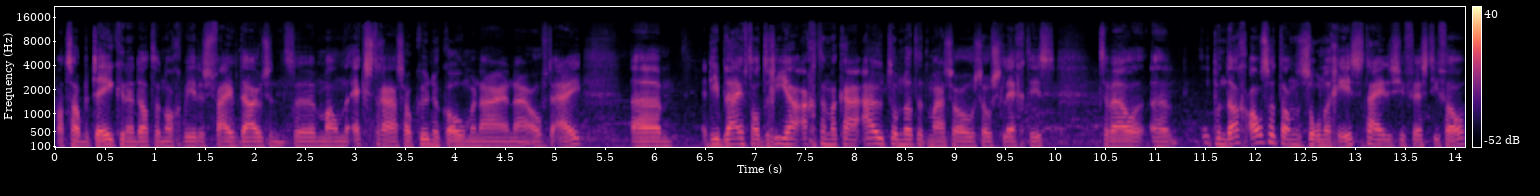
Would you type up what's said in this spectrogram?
wat zou betekenen dat er nog weer eens 5000 eh, man extra zou kunnen komen naar, naar Over het Ei. Ehm, die blijft al drie jaar achter elkaar uit omdat het maar zo, zo slecht is. Terwijl op een dag, als het dan zonnig is tijdens je festival...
